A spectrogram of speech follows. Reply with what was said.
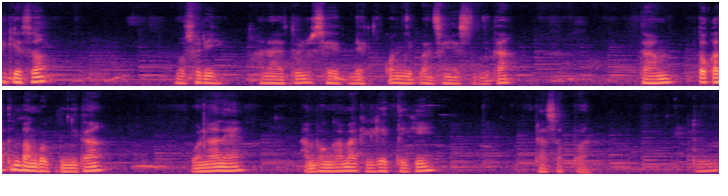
이렇게 해서 모서리 하나 둘셋넷 꽃잎 완성했습니다. 다음 똑같은 방법입니다. 원안에 한 번 감아 길게떼기 다섯 번 둘.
